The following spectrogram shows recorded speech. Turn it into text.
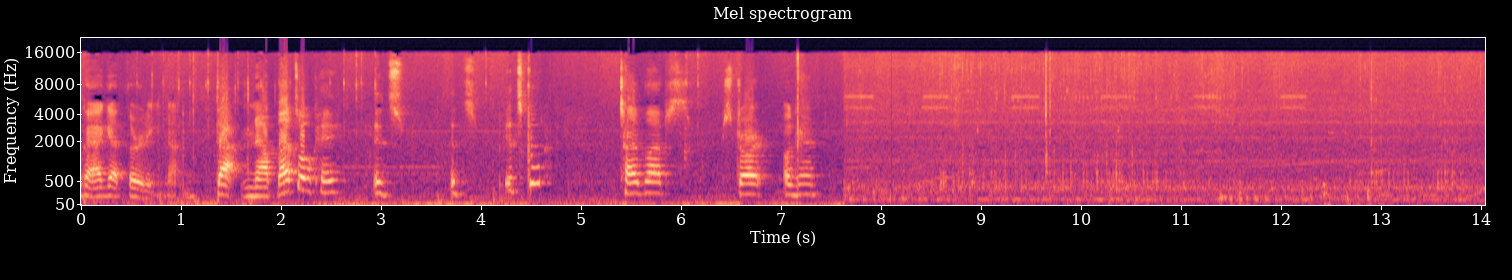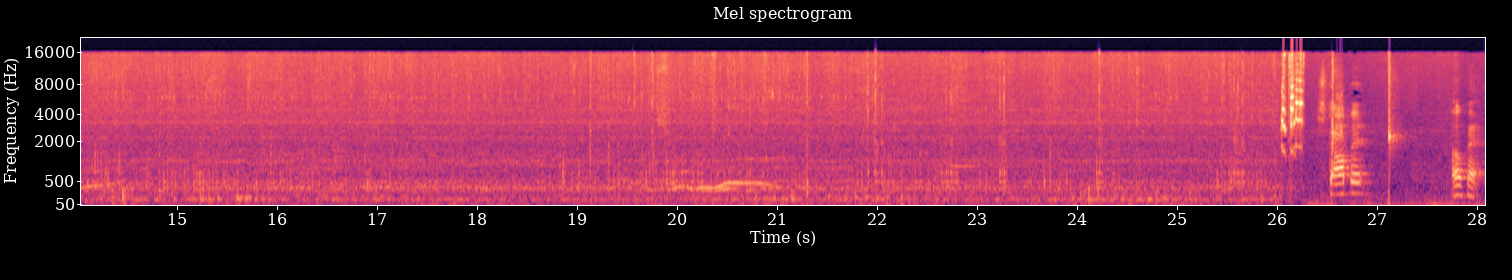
Okay, I got 30 now. That now that's okay. It's it's it's good. Time lapse. Start again. Stop it. Okay,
